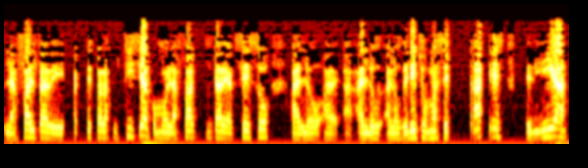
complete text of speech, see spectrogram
la, falta de acceso a la justicia como la falta de acceso a, lo, a, los derechos más elementales te diría,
